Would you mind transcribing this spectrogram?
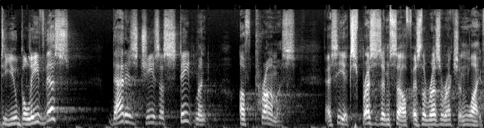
do you believe this? That is Jesus' statement of promise as he expresses himself as the resurrection life.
